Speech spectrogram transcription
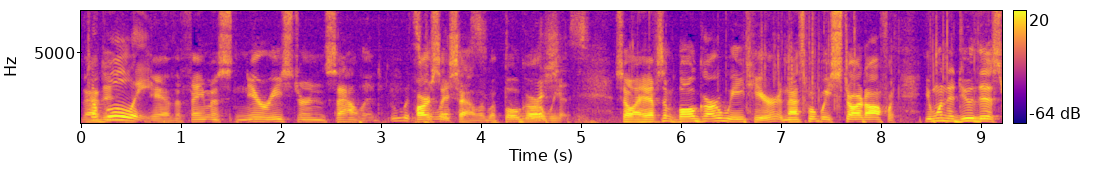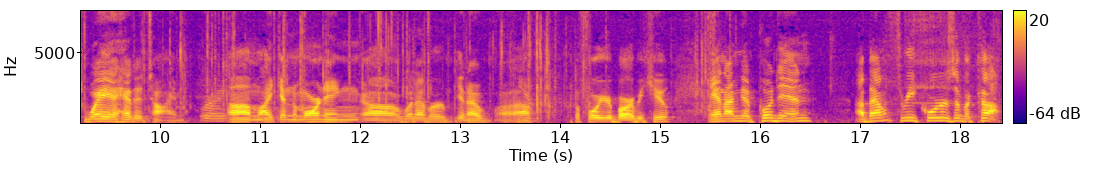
That is- Tabbouleh. yeah, the famous Near Eastern salad, Ooh, parsley delicious. salad with bulgur Delicious. wheat. So I have some bulgur wheat here, and that's what we start off with. You want to do this way ahead of time, Right. um, like in the morning, uh, whatever, you know, uh, before your barbecue. And I'm going to put in about three quarters of a cup.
